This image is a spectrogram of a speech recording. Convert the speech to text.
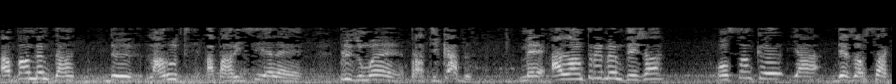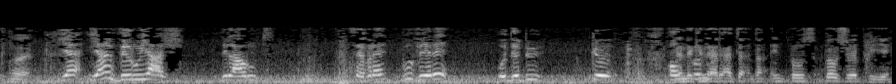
avant même de la route à Paris ici, elle est plus ou moins praticable. Mais à l'entrée même déjà, on sent qu'il y a des obstacles. Ouais. Il y, a, il y a un verrouillage de la route. C'est vrai, vous verrez au début que on Attendez, peut- attends, attends, une pause, pause, je vais prier.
